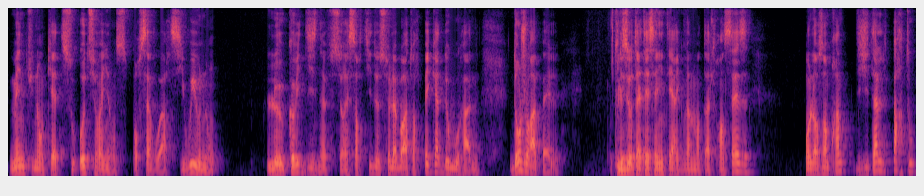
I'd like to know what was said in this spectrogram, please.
mènent une enquête sous haute surveillance pour savoir si oui ou non le Covid-19 serait sorti de ce laboratoire P4 de Wuhan, dont je rappelle que les autorités sanitaires et gouvernementales françaises ont leurs empreintes digitales partout.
